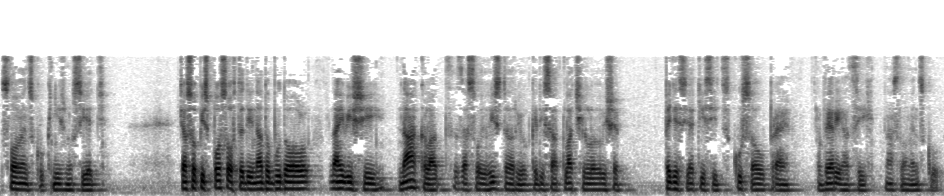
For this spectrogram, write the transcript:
slovenskú knižnú sieť. Časopis Posol vtedy nadobudol najvyšší náklad za svoju históriu, kedy sa tlačilo vyše 50 tisíc kusov pre veriacich na Slovensku.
